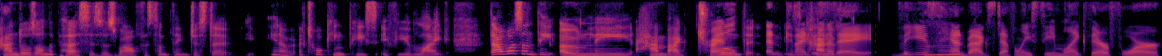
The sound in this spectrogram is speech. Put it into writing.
handles on the purses as well for something just a you know a talking piece if you like. That wasn't the only handbag trend Well, that and can I just of say these Mhm. handbags definitely seem like they're for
